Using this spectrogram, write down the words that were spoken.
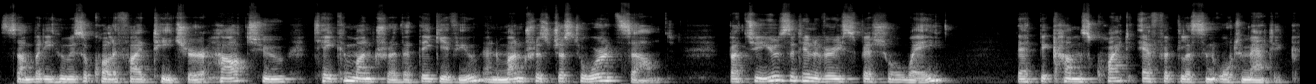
somebody who is a qualified teacher how to take a mantra that they give you, and a mantra is just a word sound but to use it in a very special way that becomes quite effortless and automatic.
